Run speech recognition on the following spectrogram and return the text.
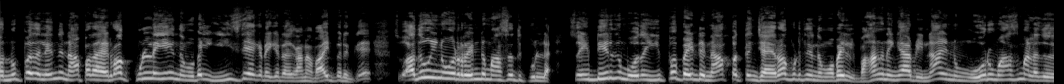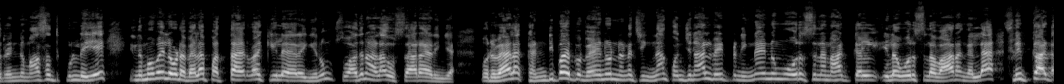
ஒரு முப்பதுலேருந்து நாற்பதாயிரம் ரூபாய்க்குள்ளேயே இந்த மொபைல் ஈஸியாக கிடைக்கிறதுக்கான வாய்ப்பு இருக்கு. ஸோ அதுவும் இன்னும் ஒரு ரெண்டு மாசத்துக்குள்ள. ஸோ இப்படி இருக்கும்போது இப்போ போயிட்டு நாற்பத்தஞ்சாயிரம் கொடுத்து இந்த மொபைல் வாங்குனீங்க அப்படின்னா இன்னும் ஒரு மாசம் அல்லது ரெண்டு மாசத்துக்குள்ளேயே இந்த மொபைலோட விலை பத்தாயிரம் ரூபாய் கீழே இறங்கிடும் ஸோ அதனால உஷாரா இருங்க. ஒரு வேலை கண்டிப்பா இப்போ வேணும்னு நினைச்சீங்கன்னா கொஞ்ச நாள் வெயிட் பண்ணீங்கன்னா இன்னும் ஒரு சில நாட்கள் இல்லை ஒரு சில வாரங்களில் ஃப்ளிப்கார்ட்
